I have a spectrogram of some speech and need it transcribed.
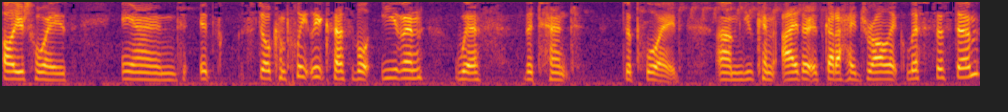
all your toys, and it's still completely accessible even with the tent deployed. Um, you can either, it's got a hydraulic lift system,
